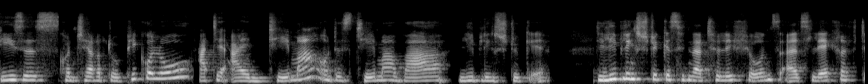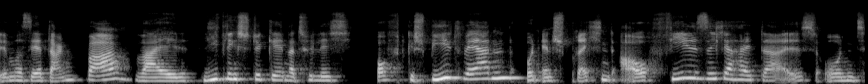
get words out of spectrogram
Dieses Concerto Piccolo hatte ein Thema und das Thema war Lieblingsstücke. Die Lieblingsstücke sind natürlich für uns als Lehrkräfte immer sehr dankbar, weil Lieblingsstücke natürlich oft gespielt werden und entsprechend auch viel Sicherheit da ist und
